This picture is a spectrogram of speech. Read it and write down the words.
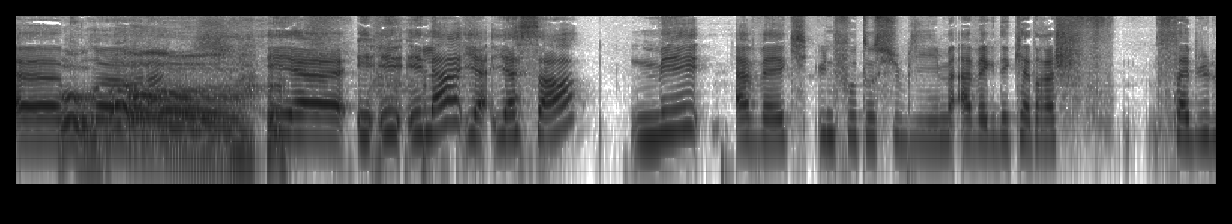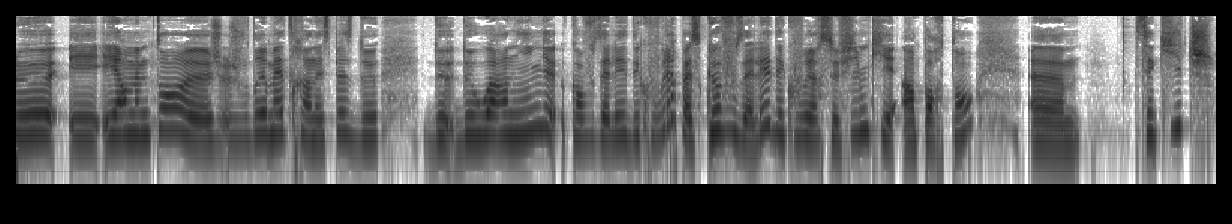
Euh, pour, voilà. Et, euh, et, là, il y a, ça, mais avec une photo sublime, avec des cadrages fabuleux et, en même temps euh, je, voudrais mettre un espèce de warning quand vous allez découvrir parce que vous allez découvrir ce film qui est important euh, c'est kitsch,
